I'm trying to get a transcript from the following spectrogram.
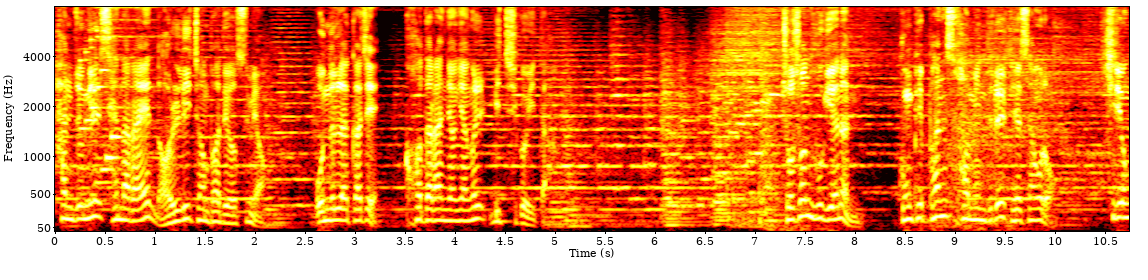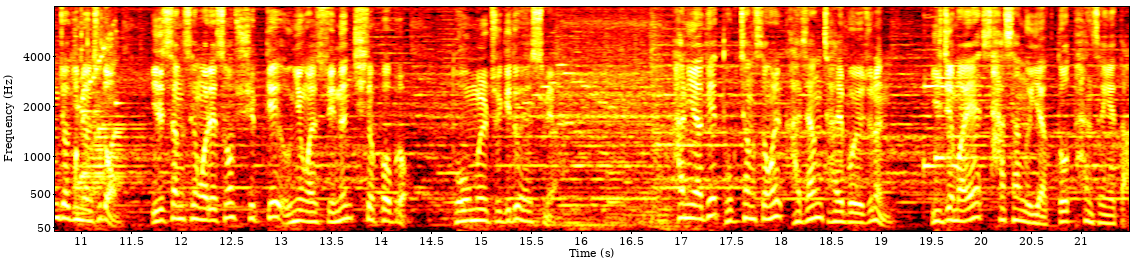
한중일 세 나라에 널리 전파되었으며 오늘날까지 커다란 영향을 미치고 있다. 조선 후기에는 궁핍한 서민들을 대상으로 실용적이면서도 일상생활에서 쉽게 응용할 수 있는 치료법으로 도움을 주기도 했으며 한의학의 독창성을 가장 잘 보여주는 이재마의 사상의학도 탄생했다.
